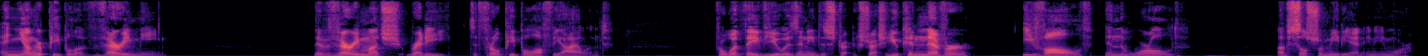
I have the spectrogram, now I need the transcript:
And younger people are very mean. They're very much ready to throw people off the island for what they view as any distraction. You can never evolve in the world of social media anymore.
